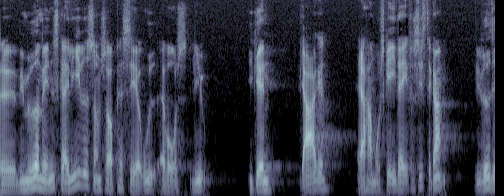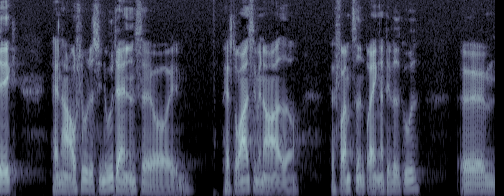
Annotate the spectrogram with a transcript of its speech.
Øh, vi møder mennesker i livet, som så passerer ud af vores liv igen. Bjarke er her måske i dag for sidste gang. Vi ved det ikke. Han har afsluttet sin uddannelse og øh, pastoralseminaret, og hvad fremtiden bringer, det ved Gud. Øh,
